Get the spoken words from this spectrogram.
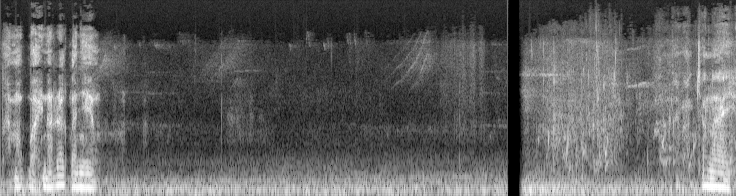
Tại một bẫy nó rất là nhiều. Đây, chỗ này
